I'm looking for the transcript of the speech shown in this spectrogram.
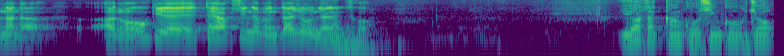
なんだ、あの沖で停泊しんでも大丈夫じゃないですか。岩崎観光振興部長。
